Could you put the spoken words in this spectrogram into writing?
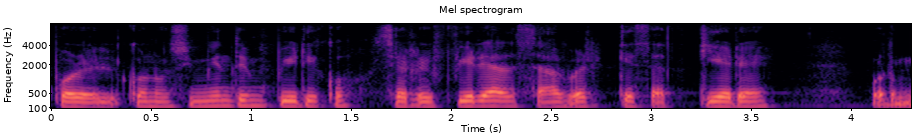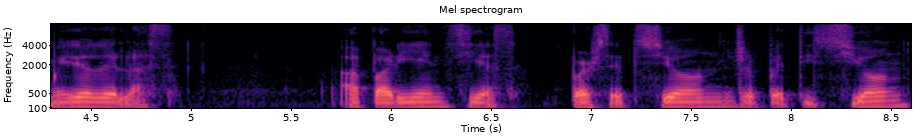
por el conocimiento empírico se refiere al saber que se adquiere por medio de las apariencias, percepción, repetición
